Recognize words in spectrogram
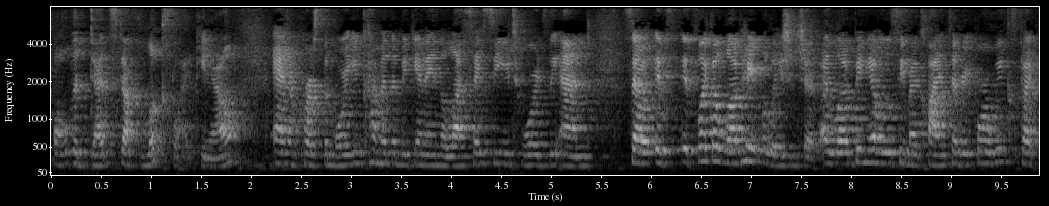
all the dead stuff looks like, you know? And of course, the more you come in the beginning, the less I see you towards the end. So it's it's like a love hate relationship. I love being able to see my clients every four weeks, but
